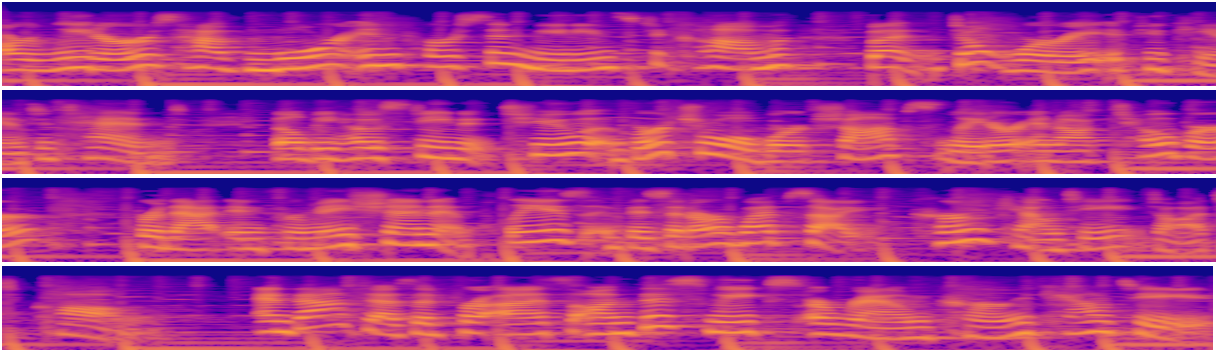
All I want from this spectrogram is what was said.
Our leaders have more in-person meetings to come, but don't worry if you can't attend. They'll be hosting two virtual workshops later in October. For that information, please visit our website, kerncounty.com. And that does it for us on this week's Around Kern County.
